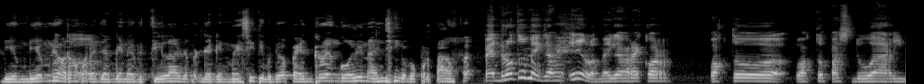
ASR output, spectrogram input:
diem-diem nih orang pada jagain David Villa, jagain Messi tiba-tiba Pedro yang golin anjing babak pertama. Pedro tuh megang ini loh megang rekor waktu waktu pas 2009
